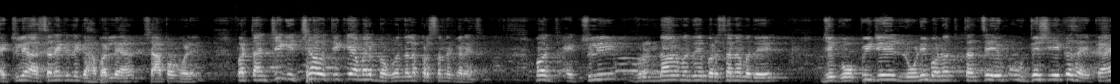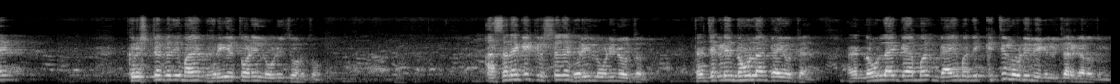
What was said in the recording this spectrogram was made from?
ऍक्च्युली असं नाही की ते घाबरल्या शापामुळे पण त्यांची एक इच्छा होती की आम्हाला भगवंताला प्रसन्न करायचं. मग ऍक्च्युली वृंदावनमध्ये बरसानामध्ये जे गोपी जे लोणी बनवतात त्यांचे एक उद्देश एकच आहे. काय? कृष्ण कधी माझ्या घरी येतो आणि लोणी चोरतो. असं नाही की कृष्णाच्या घरी लोणी नव्हतं. त्यांच्याकडे नऊ लाख गायी होत्या. आणि नऊ लाख गाय गायीमध्ये किती लोणी निघेल? विचार करा तुम्ही.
